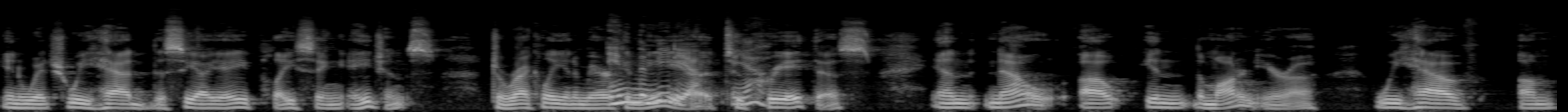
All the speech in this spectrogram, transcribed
in which we had the CIA placing agents directly in American the media, to yeah. create this. And now, uh, in the modern era, we have um,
